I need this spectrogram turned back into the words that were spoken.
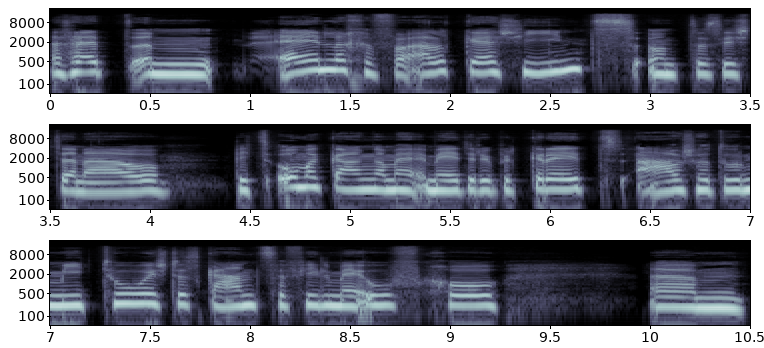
Es hat einen ähnlichen Fall gegeben, und das ist dann auch ein bisschen umgegangen, man hat mehr darüber geredet, auch schon durch MeToo ist das Ganze viel mehr aufgekommen. Ähm,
